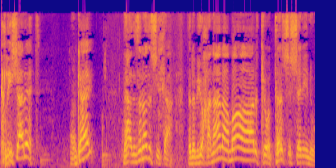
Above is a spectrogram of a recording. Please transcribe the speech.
Klisharet. Okay? Now there's another shita. The Rabbi Yohanan Amar כאותה ששנינו,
